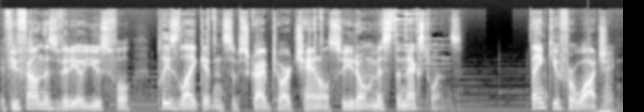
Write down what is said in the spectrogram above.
If you found this video useful, please like it and subscribe to our channel so you don't miss the next ones. Thank you for watching.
